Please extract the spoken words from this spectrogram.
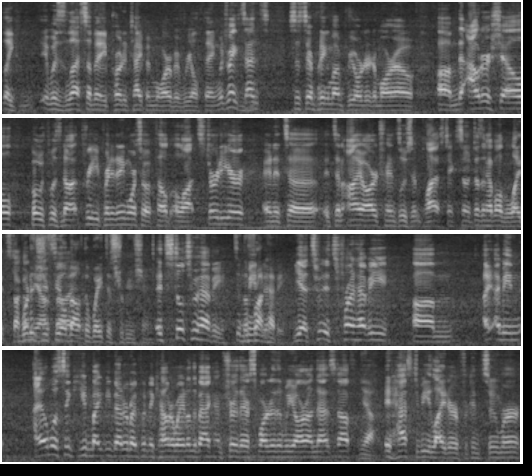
like it was less of a prototype and more of a real thing, which makes mm-hmm. sense since they're putting them on pre-order tomorrow. Um, the outer shell both was not 3D printed anymore, so it felt a lot sturdier, and it's a it's an IR translucent plastic, so it doesn't have all the light stuck. What did you outside. feel about the weight distribution? It's still too heavy. It's in the I mean, front heavy. Yeah, it's it's front heavy. Um, I, I mean, I almost think you might be better by putting a counterweight on the back. I'm sure they're smarter than we are on that stuff. Yeah. It has to be lighter for consumer.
